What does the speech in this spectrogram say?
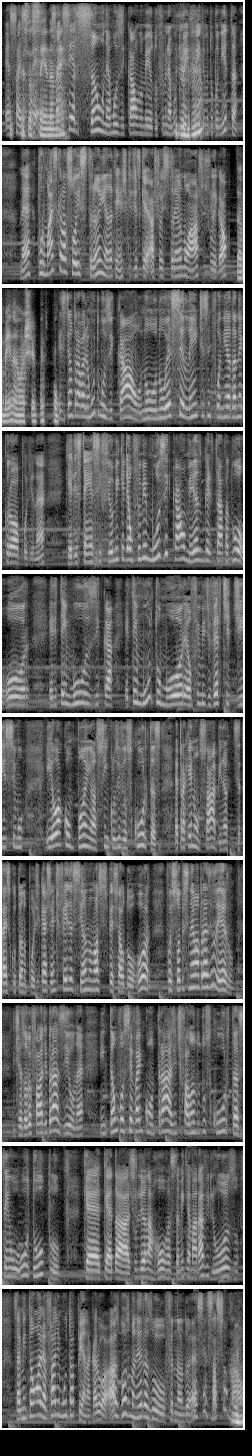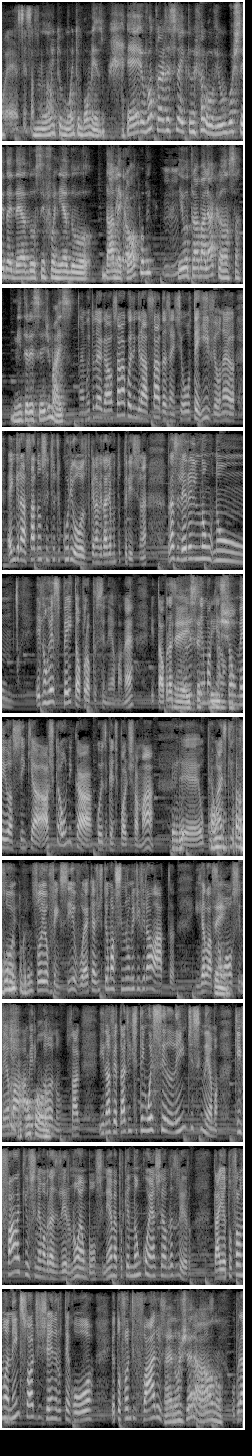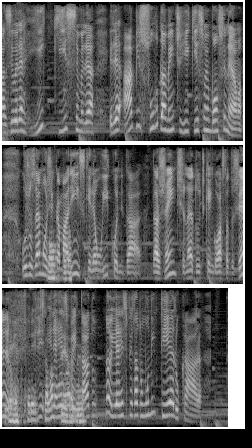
essa, essa cena, essa né? inserção né, musical no meio do filme, é né? muito uhum. bem feita, muito bonita. Né? Por mais que ela soe estranha, né? Tem gente que diz que achou estranho, eu não acho, acho legal. Também não, achei muito bom. Eles têm um trabalho muito musical no, no excelente Sinfonia da Necrópole, né? que eles têm esse filme que ele é um filme musical mesmo, que ele trata do horror, ele tem música, ele tem muito humor, é um filme divertidíssimo e eu acompanho assim, inclusive os curtas, é para quem não sabe, né, você tá escutando o podcast, a gente fez esse ano o nosso especial do horror, foi sobre cinema brasileiro. Gente resolveu falar de Brasil, né? Então você vai encontrar a gente falando dos curtas, tem o, o duplo, que é, que é da Juliana Rojas também, que é maravilhoso, sabe? Então, olha, vale muito a pena, cara. As boas maneiras, o Fernando, é sensacional, é sensacional. Muito, muito bom mesmo. É, eu vou atrás desse aí que tu me falou, viu? Gostei da ideia do Sinfonia do, da, Necrópole, uhum. e o Trabalhar Cansa. Me interessei demais. É muito legal. Sabe uma coisa engraçada, gente? Ou terrível, né? É engraçado no sentido de curioso, porque na verdade é muito triste, né? O brasileiro, ele não... não ele não respeita o próprio cinema, né? E tal. O brasileiro é, tem é uma triste. questão meio assim que a, acho que a única coisa que a gente pode chamar é, é, por é mais um que sou, sou ofensivo, é que a gente tem uma síndrome de vira-lata em relação tem. ao cinema americano, sabe? E na verdade a gente tem um excelente cinema. Quem fala que o cinema brasileiro não é um bom cinema é porque não conhece o cinema brasileiro tá? E eu tô falando não é nem só de gênero terror, eu tô falando de vários gêneros. É, no geral. No... O Brasil, ele é riquíssimo, ele é, ele é absurdamente riquíssimo em bom cinema. O José Mojica Marins, que ele é um ícone da, da gente, né, do, de quem gosta do gênero, é ele, ele, é respeitado... Né? Não, e é respeitado no mundo inteiro, cara.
